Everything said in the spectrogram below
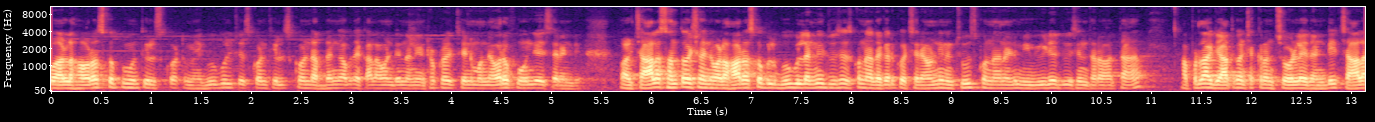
వాళ్ళ హారోస్కోప్ గురించి తెలుసుకోవటమే. గూగుల్ చేసుకోండి తెలుసుకోండి అర్థం కాకపోతే కలవండి నన్ను ఇంటర్ప్రైజ్ చేయండి మొన్న ఎవరో ఫోన్ చేశారండి. వాళ్ళు చాలా సంతోషమైంది వాళ్ళ హారోస్కోప్లు గూగుల్ అన్నీ చూసేసుకుని నా దగ్గరికి వచ్చారు. ఏమండి నేను చూసుకున్నానండి మీ వీడియో చూసిన తర్వాత అప్పటిదాకా జాతకం చక్రం చూడలేదండి. చాలా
